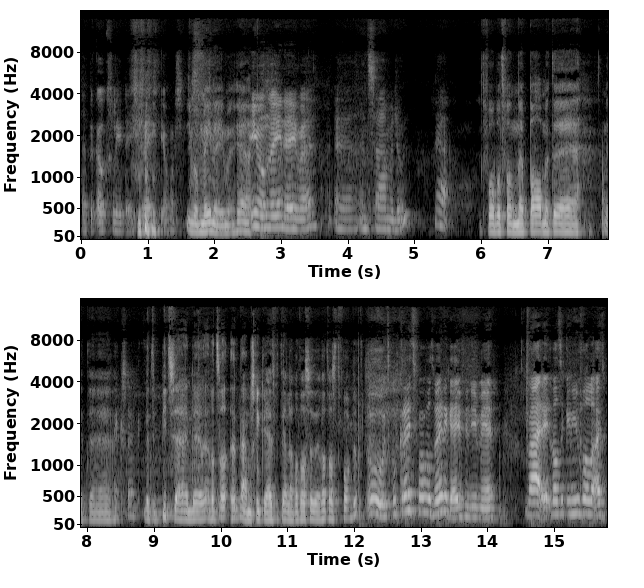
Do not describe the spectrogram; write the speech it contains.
Dat heb ik ook geleerd deze week, jongens. Iemand meenemen. Ja. Iemand meenemen eh, en samen doen. Ja, Het voorbeeld van eh, Paul met de, met, de, met de pizza. En de, wat, wa- nou, misschien kun jij het vertellen. Wat was, het- wat was het voorbeeld? Oeh, het concrete voorbeeld weet ik even niet meer. Maar wat ik in ieder geval uit,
